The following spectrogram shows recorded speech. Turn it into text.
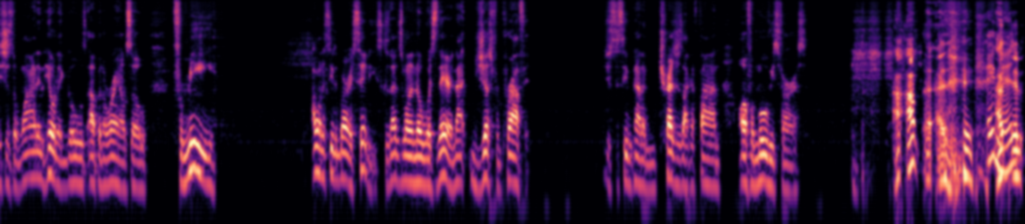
It's just a winding hill that goes up and around. So for me, I want to see the Bury cities because I just want to know what's there, not just for profit, just to see what kind of treasures I can find off of movies first. I, I'm, I, I, Hey, I- man. and,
